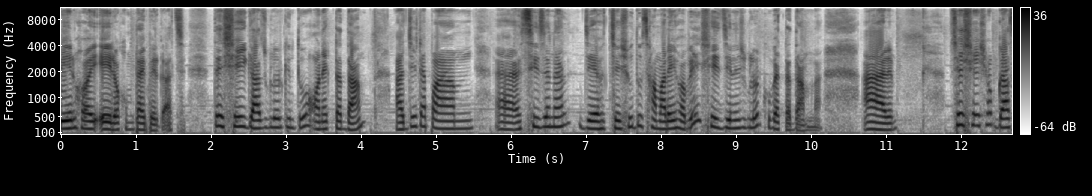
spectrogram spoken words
বের হয় এই রকম টাইপের গাছ। তো সেই গাছগুলোর কিন্তু অনেকটা দাম। আর যেটা সিজনাল যে হচ্ছে শুধু ছামারেই হবে, সেই জিনিসগুলোর খুব একটা দাম না। আর সে সেই সব গাছ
